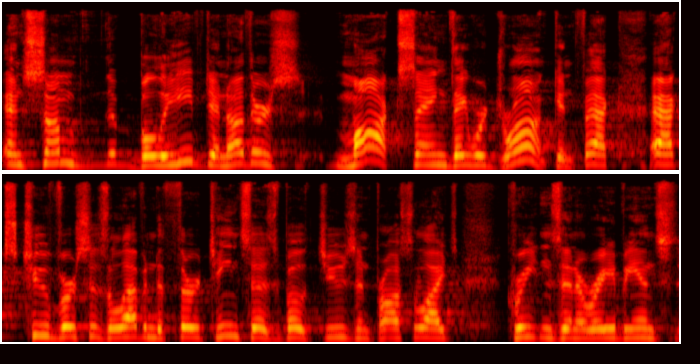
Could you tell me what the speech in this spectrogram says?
and some believed and others mocked, saying they were drunk. In fact, Acts 2, verses 11 to 13 says, Both Jews and proselytes, Cretans and Arabians,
